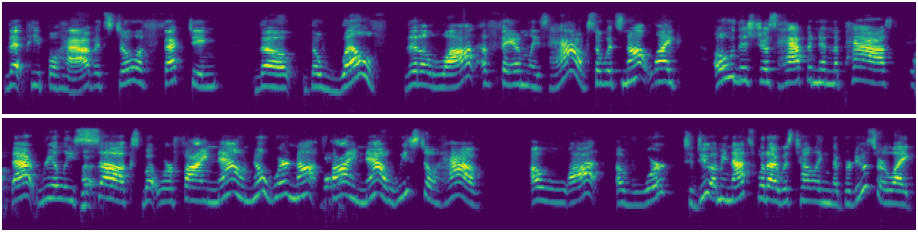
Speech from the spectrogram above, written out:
that people have it's still affecting the the wealth that a lot of families have so it's not like oh this just happened in the past that really sucks, but we're fine now. No, we're not fine now. We still have a lot of work to do. I mean, that's what I was telling the producer like,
